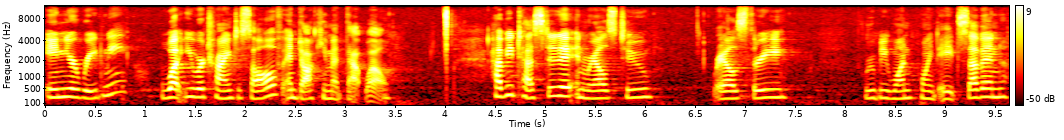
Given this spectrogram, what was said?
in your README what you were trying to solve and document that well. Have you tested it in Rails 2, Rails 3, Ruby 1.87,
